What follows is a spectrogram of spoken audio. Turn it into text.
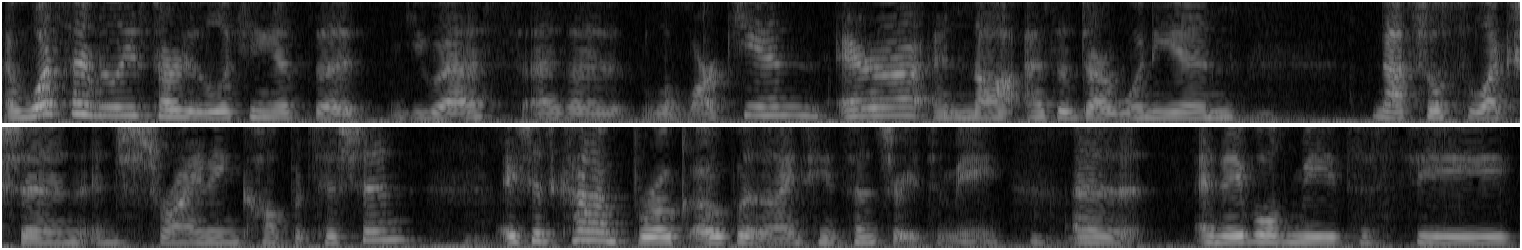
And once I really started looking at the US as a Lamarckian era and not as a Darwinian. Natural selection enshrining competition, mm-hmm. it just kind of broke open the 19th century to me mm-hmm. and enabled me to see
